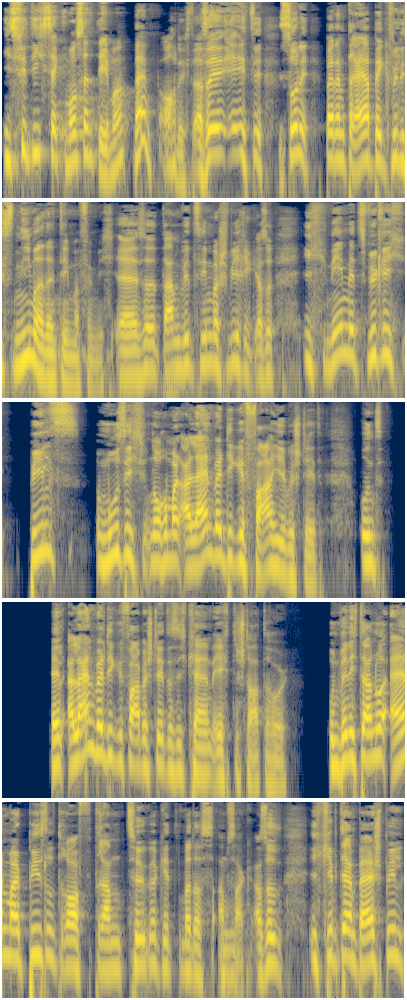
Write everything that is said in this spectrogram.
Ist für dich Zach Moss ein Thema? Nein, auch nicht. Also äh, so ne, bei einem Dreier-Backfield ist niemand ein Thema für mich. Also dann wird es immer schwierig. Also ich nehme jetzt wirklich Bills, muss ich noch einmal, allein weil die Gefahr hier besteht. Und äh, allein weil die Gefahr besteht, dass ich keinen echten Starter hole. Und wenn ich da nur einmal ein bisschen drauf dran zögere, geht mir das am Mhm. Sack. Also ich gebe dir ein Beispiel.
